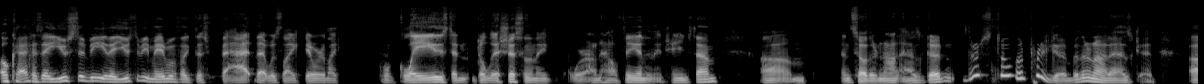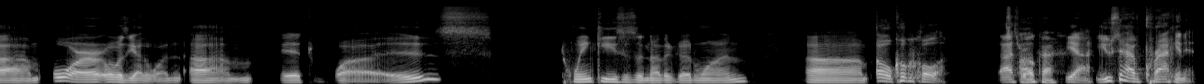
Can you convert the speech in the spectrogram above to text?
Okay. because they used to be they used to be made with like this fat that was like they were like glazed and delicious and then they were unhealthy and then they changed them um and so they're not as good they're still they're pretty good but they're not as good um or what was the other one um it was twinkies is another good one um oh coca-cola that's what Okay. yeah, used to have crack in it.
